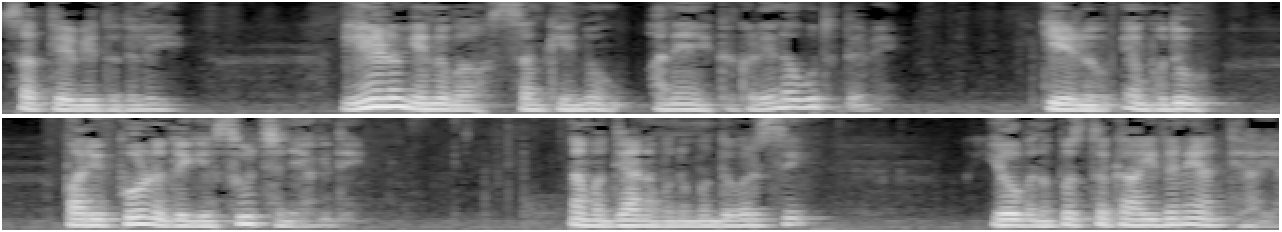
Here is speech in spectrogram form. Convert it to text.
ಸತ್ಯವೇದದಲ್ಲಿ ಏಳು ಎನ್ನುವ ಸಂಖ್ಯೆಯನ್ನು ಅನೇಕ ಕಡೆ ನಾವು ಓದುತ್ತೇವೆ. ಏಳು ಎಂಬುದು ಪರಿಪೂರ್ಣತೆಗೆ ಸೂಚನೆಯಾಗಿದೆ. ನಮ್ಮ ಧ್ಯಾನವನ್ನು ಮುಂದುವರೆಸಿ. ಯೋಗನ ಪುಸ್ತಕ ಐದನೇ ಅಧ್ಯಾಯ.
